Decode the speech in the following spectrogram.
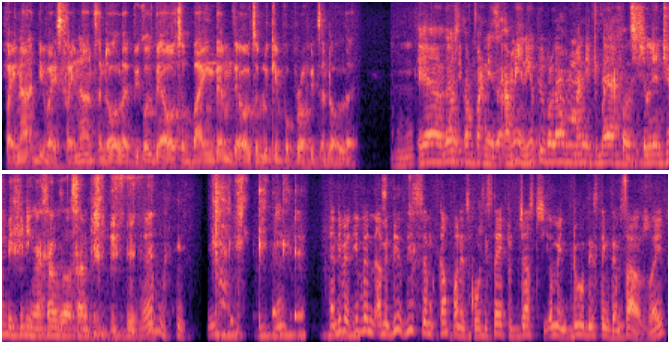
finance, device finance, and all that because they're also buying them. They're also looking for profits and all that. Yeah, those companies. I mean, you people have money to buy iPhones. Shouldn't you be feeding yourselves or something? Yeah. and even even I mean these, these same companies could decide to just I mean do these things themselves, right?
